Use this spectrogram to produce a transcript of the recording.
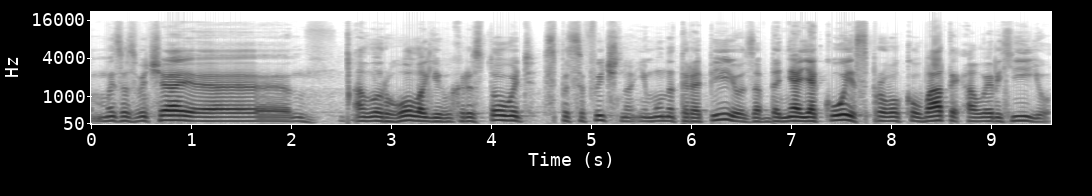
ми зазвичай. Е, Алергологи використовують специфічну імунотерапію, завдання якої спровокувати алергію.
